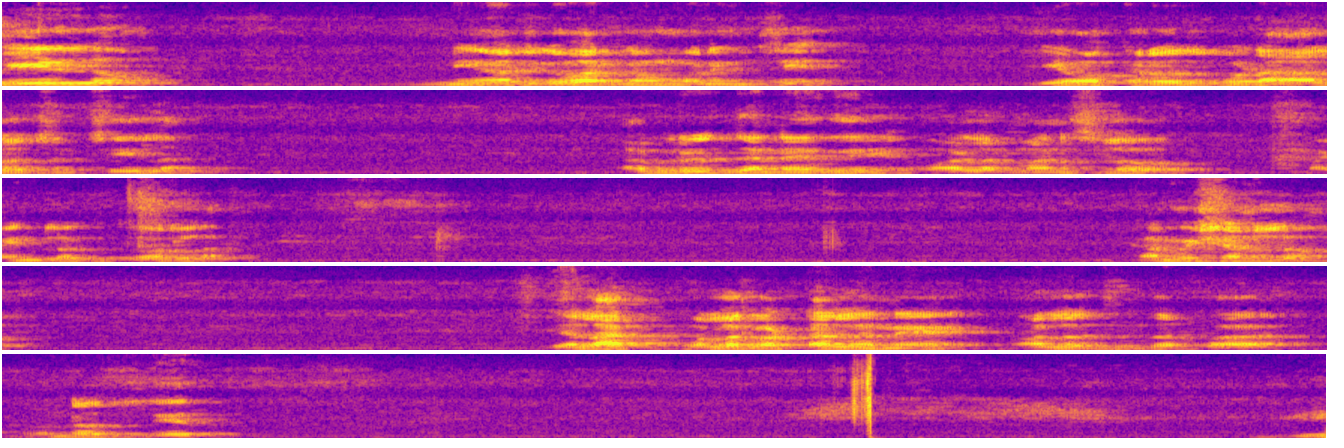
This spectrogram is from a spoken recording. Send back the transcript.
వీళ్ళు నియోజకవర్గం గురించి ఏ ఒక్కరోజు కూడా ఆలోచన చేయలే. అభివృద్ధి అనేది వాళ్ళ మనసులో మైండ్లోకి దూరల. కమిషన్లో ఎలా కొల్లగొట్టాలనే ఆలోచన తప్ప ఉండదు లేదు. ఈ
